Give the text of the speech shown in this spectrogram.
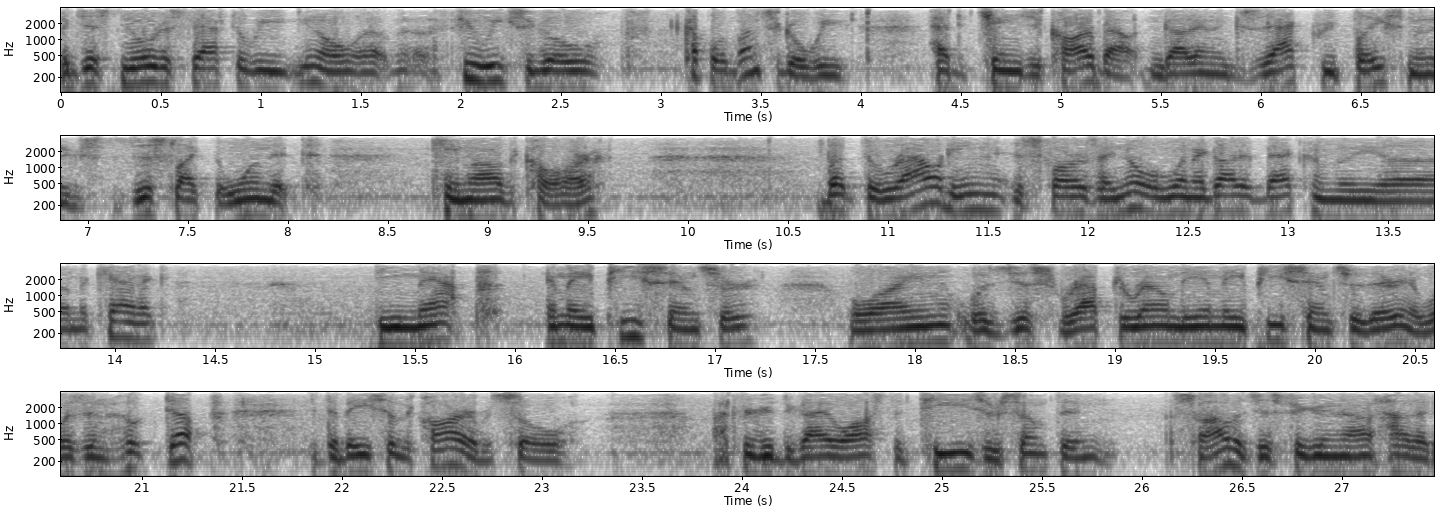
I just noticed after we, you know, a, a few weeks ago, a couple of months ago, we had to change the carb out and got an exact replacement, just like the one that came out of the car. But the routing, as far as I know, when I got it back from the uh, mechanic, the MAP MAP sensor line was just wrapped around the MAP sensor there, and it wasn't hooked up at the base of the carb. So I figured the guy lost the T's or something. So I was just figuring out how to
